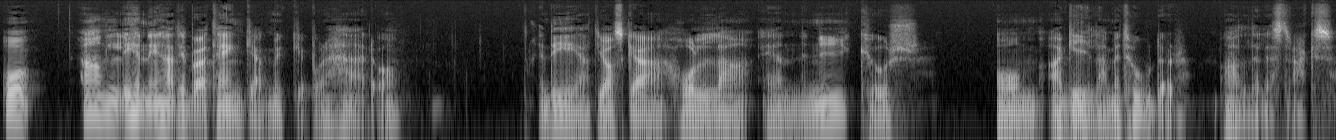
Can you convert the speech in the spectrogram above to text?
Och anledningen att jag börjar tänka mycket på det här då, det är att jag ska hålla en ny kurs om agila metoder alldeles strax.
